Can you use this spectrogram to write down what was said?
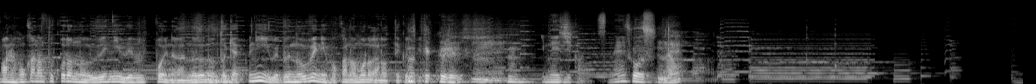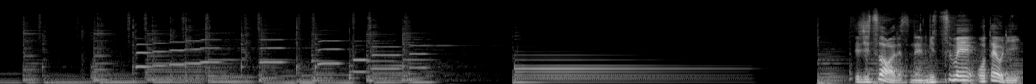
あの他のところの上にウェブっぽいのが乗るのと逆にウェブの上に他のものが乗ってくる乗ってくる。うイメージ感ですね。そうですね。なるほどで実はですね、3つ目お便り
